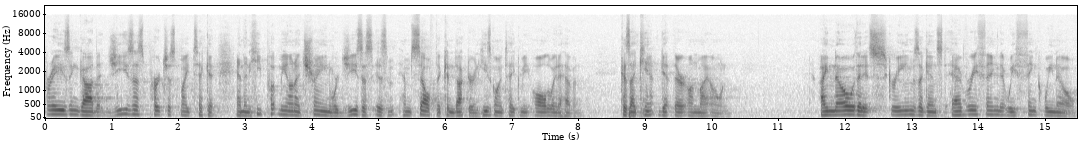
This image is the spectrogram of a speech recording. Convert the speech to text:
praising God that Jesus purchased my ticket and then he put me on a train where Jesus is himself the conductor and he's going to take me all the way to heaven because I can't get there on my own. I know that it screams against everything that we think we know.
